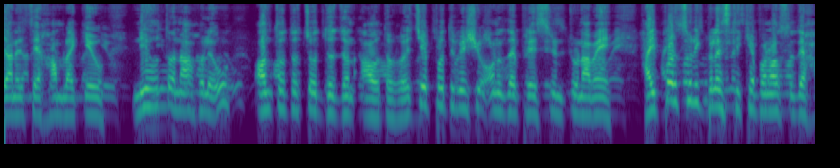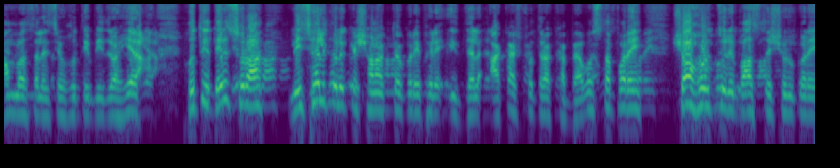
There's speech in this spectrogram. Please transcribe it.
জানিয়েছে, হামলায় কেউ নিহত না হলেও অন্তত চোদ্দ জন আহত হয়েছে। প্রতিবেশী অনুযায়ী প্রেসিডেন্ট নামে হাইপারসোনিক ব্যালিস্টিক ক্ষেপণাস্ত্র দিয়ে হামলা চালিয়েছে হুতি বিদ্রোহীরা। হুতিদের ছোড়া মিসাইলগুলোকে শনাক্ত করে ফেলে ইসরায়েল আকাশ প্রতিরক্ষা ব্যবস্থা পরে শহর জুড়ে বাঁচতে শুরু করে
